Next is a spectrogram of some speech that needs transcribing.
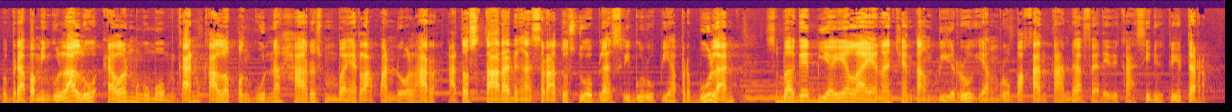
beberapa minggu lalu Elon mengumumkan kalau pengguna harus membayar 8 dolar atau setara dengan 112 ribu rupiah per bulan sebagai biaya layanan centang biru yang merupakan tanda verifikasi di Twitter.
